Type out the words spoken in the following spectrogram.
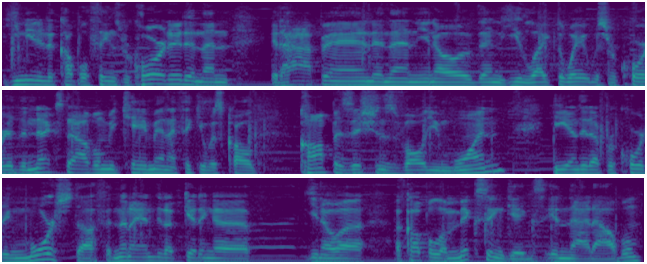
he needed a couple things recorded and then it happened and then you know then he liked the way it was recorded. The next album he came in i think it was called compositions volume one. He ended up recording more stuff and then i ended up getting a you know a, a couple of mixing gigs in that album.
